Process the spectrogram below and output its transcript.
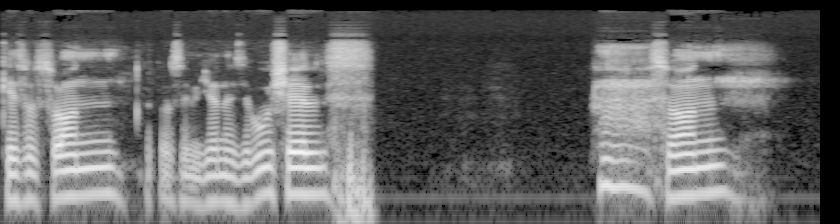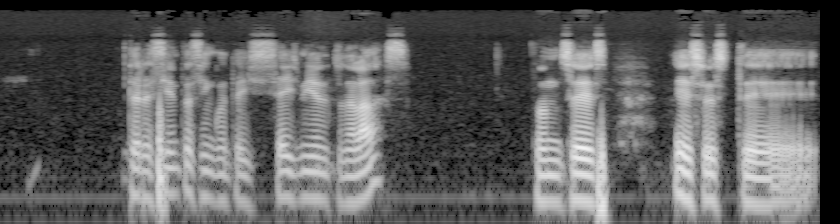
que esos son 14 millones de bushels. Son 356 millones de toneladas. Entonces, eso este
